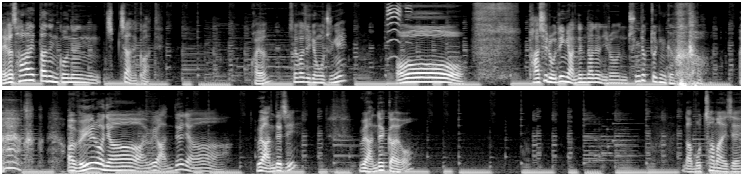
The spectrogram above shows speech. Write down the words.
내가 살아있다는 거는 쉽지 않을 것 같아. 과연? 세 가지 경우 중에? 어 다시 로딩이 안 된다는 이런 충격적인 결과가. 아 왜 이러냐? 왜 안 되냐? 왜 안 되지? 왜 안 될까요? 나 못 참아 이제.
